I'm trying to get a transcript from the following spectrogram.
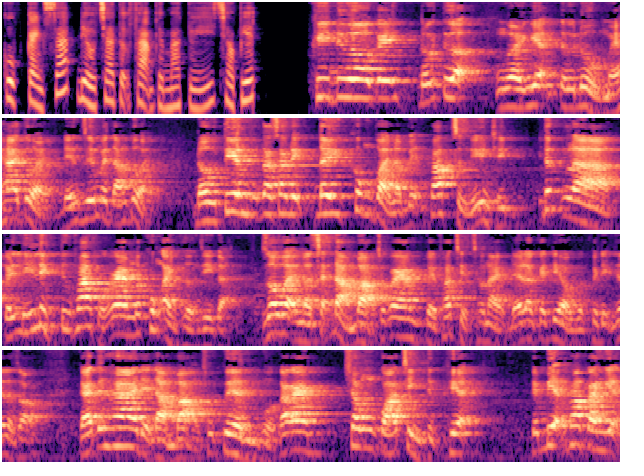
Cục Cảnh sát điều tra tội phạm về ma túy cho biết. Khi đưa cái đối tượng người nghiện từ đủ 12 tuổi đến dưới 18 tuổi, đầu tiên chúng ta xác định đây không phải là biện pháp xử lý hành chính, tức là cái lý lịch tư pháp của các em nó không ảnh hưởng gì cả. Do vậy mà sẽ đảm bảo cho các em về phát triển sau này. Đấy là cái điều được quy định rất là rõ. Cái thứ hai để đảm bảo cho quyền của các em trong quá trình thực hiện cái biện pháp cai nghiện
